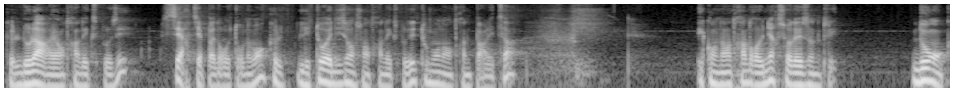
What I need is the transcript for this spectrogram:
que le dollar est en train d'exploser. Certes, il n'y a pas de retournement, que les taux à 10 ans sont en train d'exploser, tout le monde est en train de parler de ça, et qu'on est en train de revenir sur des zones clés. Donc,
